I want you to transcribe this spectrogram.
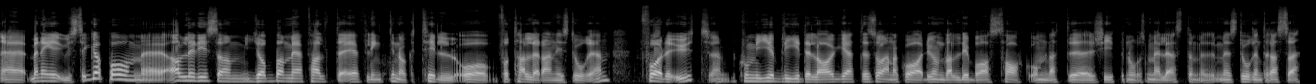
Eh, men jeg er usikker på om alle de som jobber med feltet, er flinke nok til å fortelle den historien. Få det ut. Hvor mye blir det laget? Så NRK hadde jo en veldig bra sak om dette skipet nå, som jeg leste med, stor interesse.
